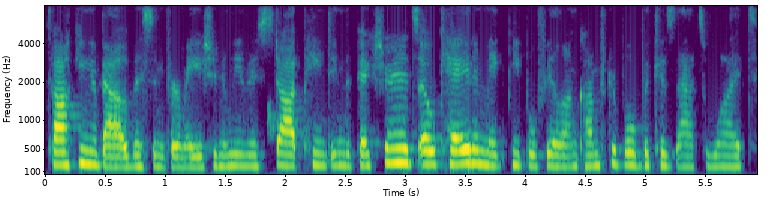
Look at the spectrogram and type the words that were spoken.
talking about misinformation we need to stop painting the picture. And it's okay to make people feel uncomfortable because that's what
